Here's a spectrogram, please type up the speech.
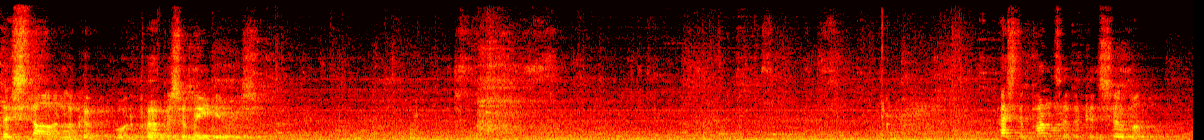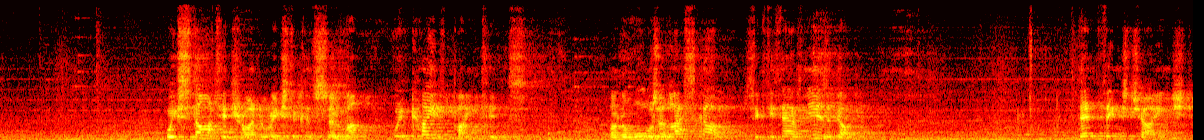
Let's start and look at what the purpose of media is. That's the punter, the consumer. We started trying to reach the consumer with cave paintings on the walls at Lascaux 60,000 years ago. Then things changed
